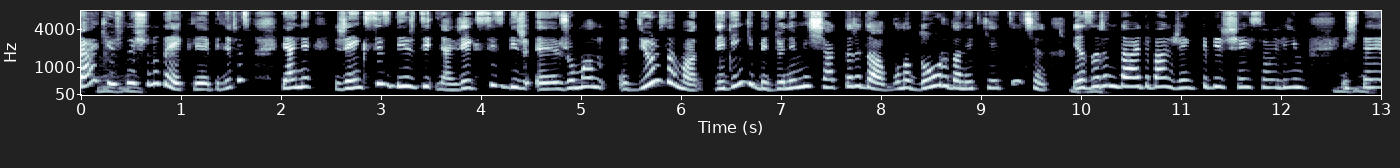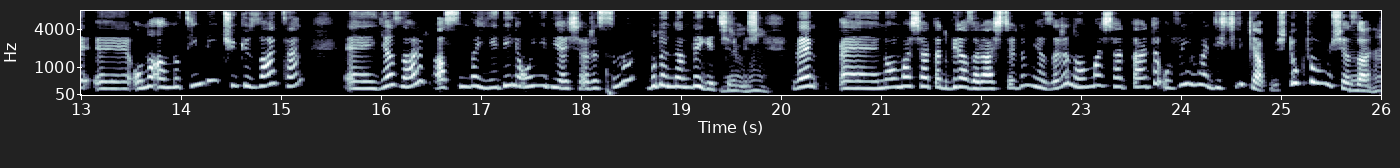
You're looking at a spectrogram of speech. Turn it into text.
Belki üstüne şunu da ekleyebiliriz. Yani renksiz bir yani renksiz bir e, roman e, diyoruz ama dediğin gibi dönemin şartları da buna doğrudan etki ettiği için yazarın derdi ben renkli bir şey söyleyeyim işte e, onu anlatayım değil. Çünkü zaten e, yazar aslında 7 ile 17 yaş arasını bu dönemde geçirmiş. Hı hı. Ve e, normal şartlarda biraz araştırdım yazarı. Normal şartlarda uzun yıllar dişçilik yapmış. Doktormuş yazar. Hı hı.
